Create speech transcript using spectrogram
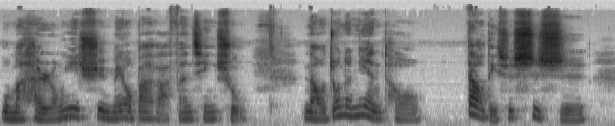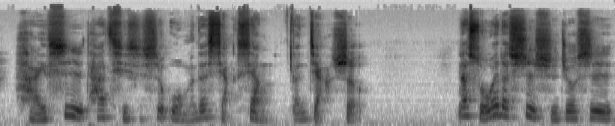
我们很容易去没有办法分清楚脑中的念头到底是事实。还是它其实是我们的想象跟假设。那所谓的事实就是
